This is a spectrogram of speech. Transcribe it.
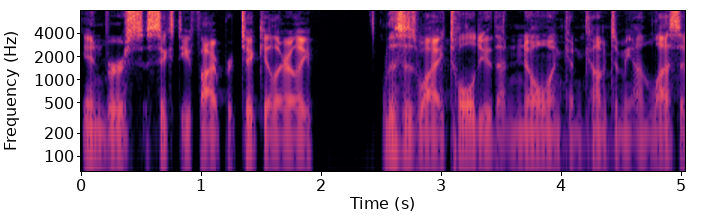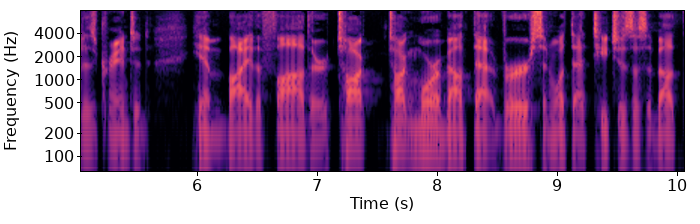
in verse 65, particularly. This is why I told you that no one can come to me unless it is granted him by the Father. Talk talk more about that verse and what that teaches us about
